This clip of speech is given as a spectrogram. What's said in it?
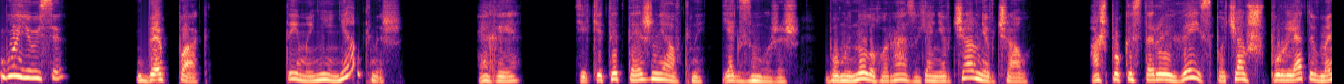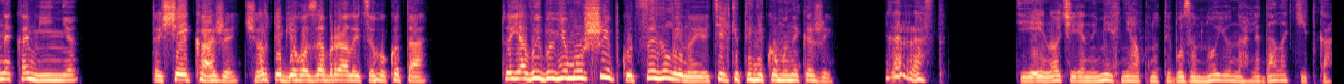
Боюся. Де пак? Ти мені нявкнеш? Еге, тільки ти теж нявкни, як зможеш, бо минулого разу я нявчав нявчав, аж поки старий Гейс почав шпурляти в мене каміння. То ще й каже, чорти б його забрали цього кота. То я вибив йому шибку цеглиною, тільки ти нікому не кажи. Гаразд. Тієї ночі я не міг нявкнути, бо за мною наглядала тітка.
